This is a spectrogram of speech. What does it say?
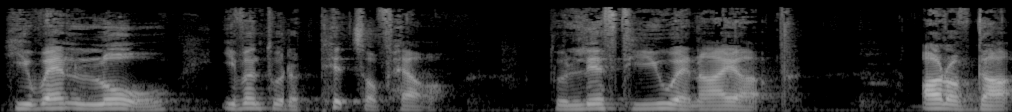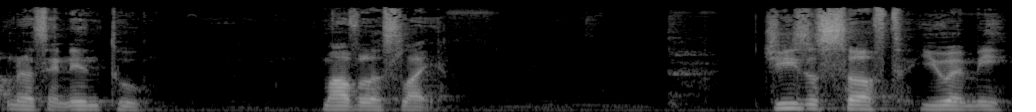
He went low, even to the pits of hell, to lift you and I up out of darkness and into marvelous light. Jesus served you and me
